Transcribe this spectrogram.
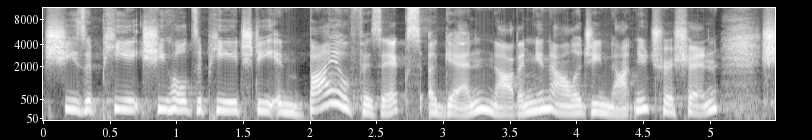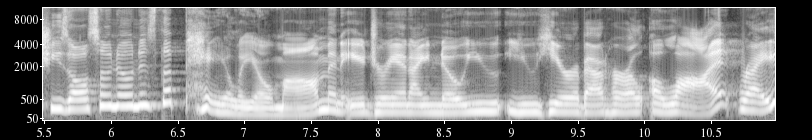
she's a she holds a PhD in biophysics, again, not immunology, not nutrition. She's also known as the Paleo Mom. And Adrian, I know you you hear about her a, a lot, right?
